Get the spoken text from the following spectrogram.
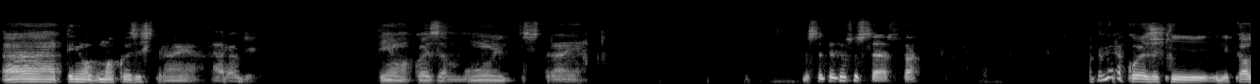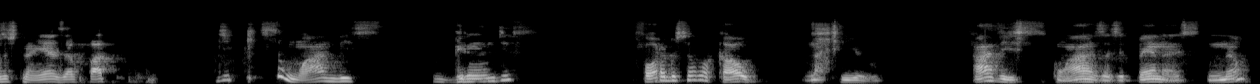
Ah, tem alguma coisa estranha, Harold. Tem uma coisa muito estranha. Você teve um sucesso, tá? A primeira coisa que lhe causa estranheza é o fato de que são aves grandes fora do seu local nativo. Aves com asas e penas não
